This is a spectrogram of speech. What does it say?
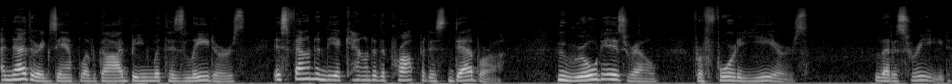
Another example of God being with his leaders is found in the account of the prophetess Deborah, who ruled Israel for forty years. Let us read.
